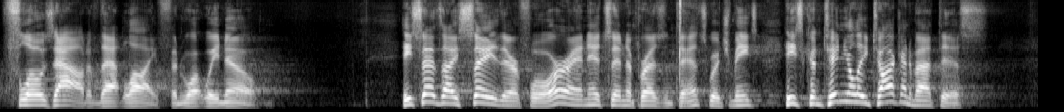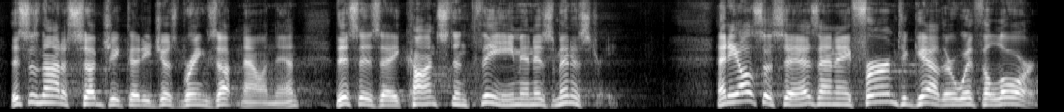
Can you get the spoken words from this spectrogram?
flows out of that life and what we know. He says, I say, therefore, and it's in the present tense, which means he's continually talking about this. This is not a subject that he just brings up now and then. This is a constant theme in his ministry. And he also says, and affirm together with the Lord.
